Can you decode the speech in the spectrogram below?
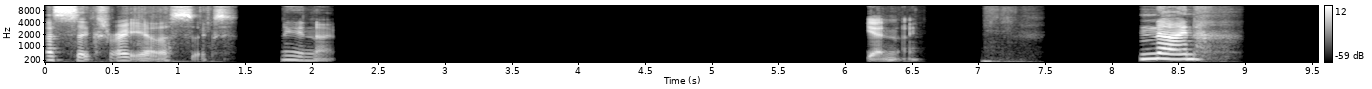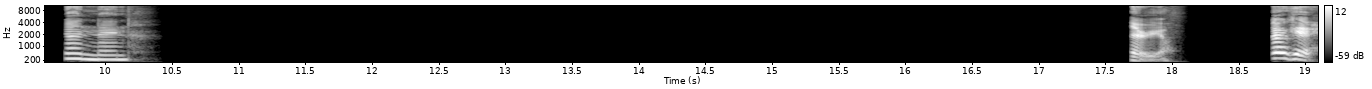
That's six, right? Yeah, that's six. I need nine. Yeah, nine. Nine. Nine, nine. There we go. Okay.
